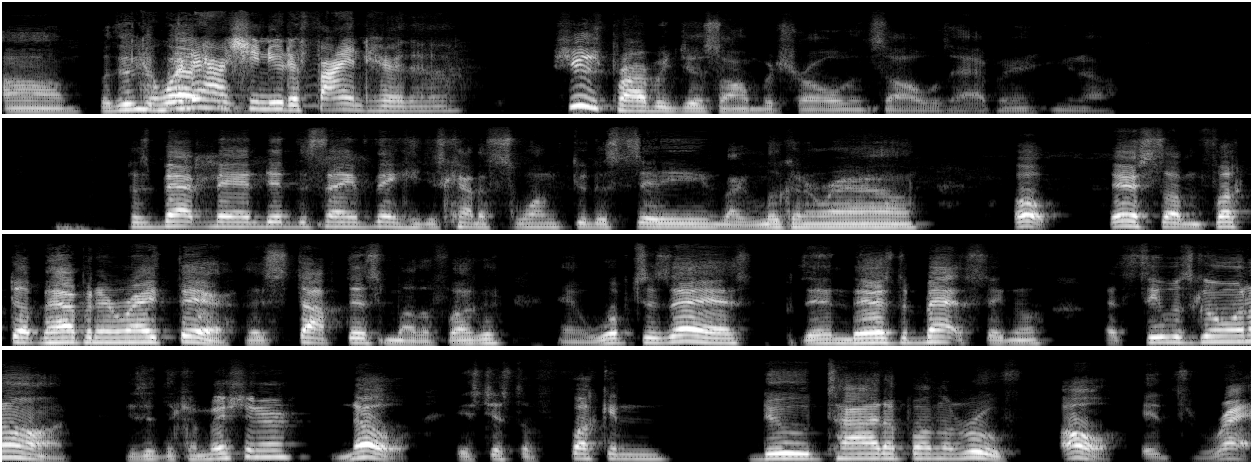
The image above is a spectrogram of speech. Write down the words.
Um, but then I the wonder Batwoman- how she knew to find her though. she was probably just on patrol and saw what was happening, you know. Because Batman did the same thing. He just kind of swung through the city, like looking around. Oh, there's something fucked up happening right there. Let's stop this motherfucker. And whoops his ass. But then there's the bat signal. Let's see what's going on. Is it the commissioner? No. It's just a fucking dude tied up on the roof. Oh, it's Rat.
